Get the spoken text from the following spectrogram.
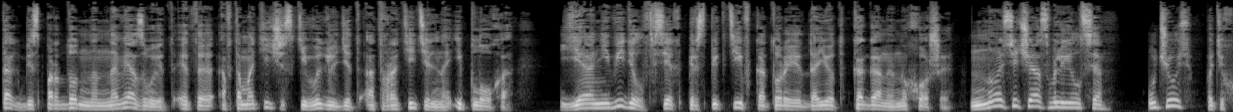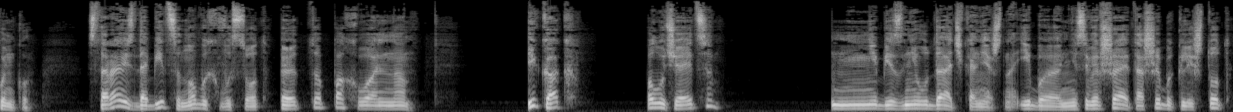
так беспардонно навязывают, это автоматически выглядит отвратительно и плохо. Я не видел всех перспектив, которые дает Каганы Нухоши, но сейчас влился. Учусь потихоньку. Стараюсь добиться новых высот. Это похвально. И как? Получается? Не без неудач, конечно, ибо не совершает ошибок лишь тот,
